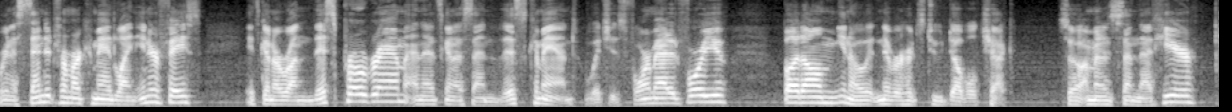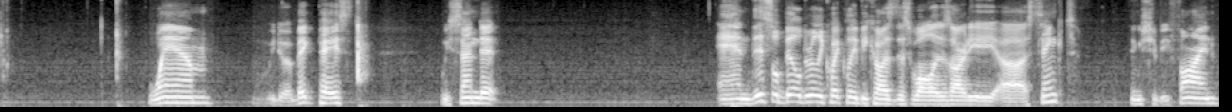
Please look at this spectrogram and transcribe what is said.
We're going to send it from our command line interface. It's going to run this program, and then it's going to send this command, which is formatted for you. But, um, you know, it never hurts to double check. So I'm going to send that here. Wham. We do a big paste. We send it. And this will build really quickly because this wallet is already uh, synced. Things should be fine.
